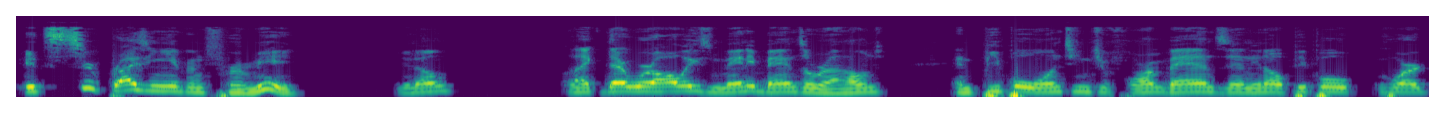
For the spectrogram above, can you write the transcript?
it's surprising even for me. You know? Like there were always many bands around and people wanting to form bands and you know people who are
